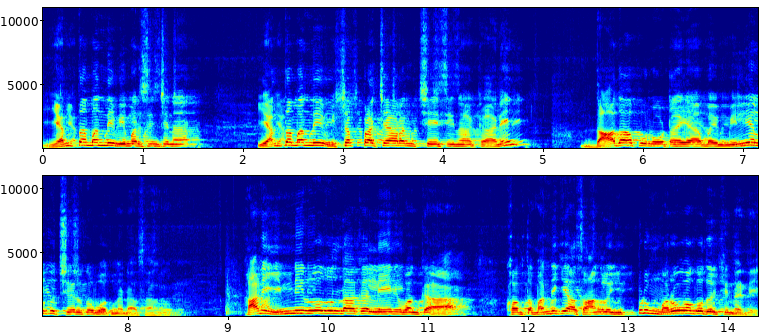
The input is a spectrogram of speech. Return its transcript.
ఎంతమంది విమర్శించినా ఎంతమంది విషప్రచారం చేసినా కానీ దాదాపు నూట యాభై మిలియన్కు చేరుకోబోతుందండి ఆ సాంగ్. కానీ ఇన్ని రోజుల దాకా లేని వంక కొంతమందికి ఆ సాంగ్లో ఇప్పుడు మరో వంక దొరికిందండి.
